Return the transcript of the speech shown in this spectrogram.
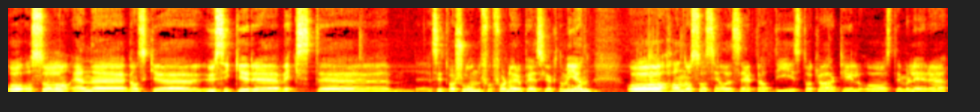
og også en eh, ganske usikker eh, vekstsituasjon for den europeiske økonomien. Og han også signaliserte at de står klar til å stimulere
